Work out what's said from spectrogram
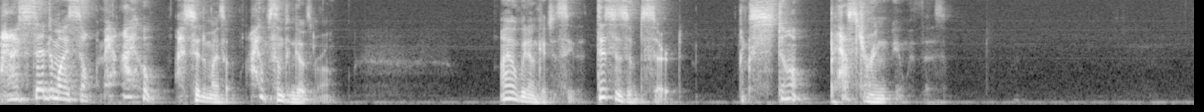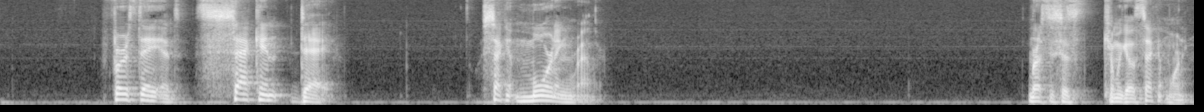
And I said to myself, man, I hope, I said to myself, I hope something goes wrong. I hope we don't get to see this. This is absurd. Like, stop pestering me with this. First day ends. Second day. Second morning, rather. Rusty says, Can we go second morning?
